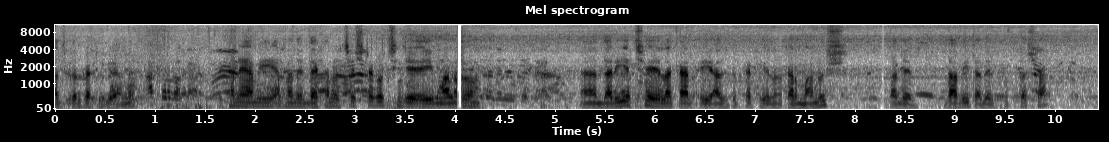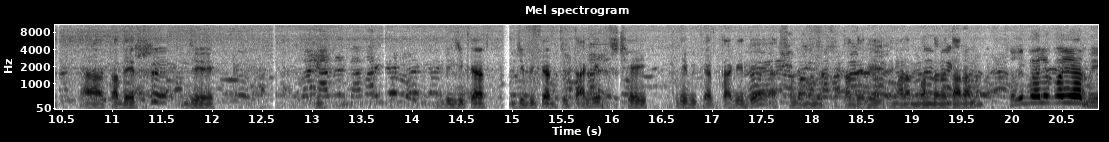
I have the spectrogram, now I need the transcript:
আজকরকাঠি গ্রামে এখানে আমি আপনাদের দেখানোর চেষ্টা করছি যে এই মানববন্ধন দাঁড়িয়েছে এলাকার এই আজকরকাঠি এলাকার মানুষ, তাদের দাবি, তাদের প্রত্যাশা তাদের যে জীবিকার জীবিকার যে তাগিদ, সেই জীবিকার তাগিদে আসলে মূলত তাদের এই মানববন্ধনে দাঁড়ানো। আমি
